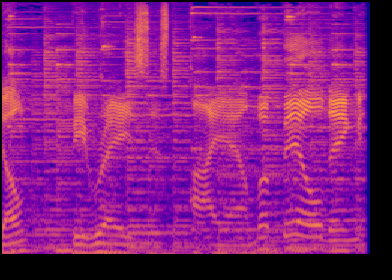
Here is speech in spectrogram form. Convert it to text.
Don't be racist. I am a building.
